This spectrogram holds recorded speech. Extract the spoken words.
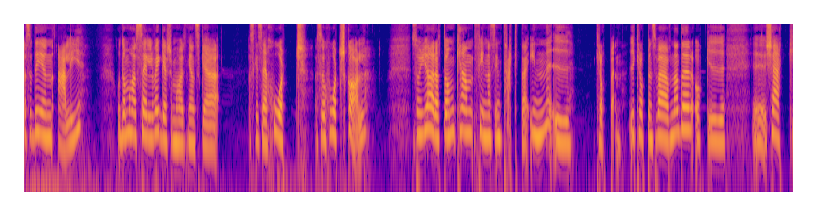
alltså det är en alg, och de har cellväggar som har ett ganska, vad ska jag säga, hårt, alltså hårt skal, som gör att de kan finnas intakta inne i kroppen, i kroppens vävnader och i eh, käk,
